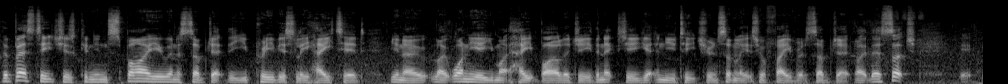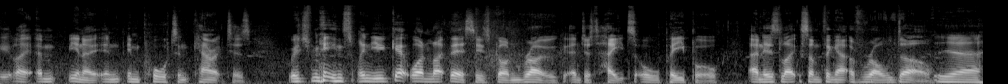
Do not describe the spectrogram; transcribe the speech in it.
the best teachers can inspire you in a subject that you previously hated. You know, like one year you might hate biology, the next year you get a new teacher, and suddenly it's your favourite subject. Like there's such, like um, you know, in, important characters, which means when you get one like this who's gone rogue and just hates all people and is like something out of Roald Dahl, Yeah.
